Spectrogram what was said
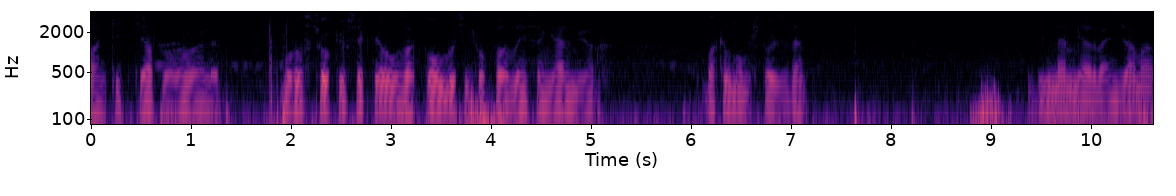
Antik tiyatroda böyle. Burası çok yüksekte ve uzakta olduğu için çok fazla insan gelmiyor. Bakılmamıştı o yüzden. Bilinen bir yer bence ama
